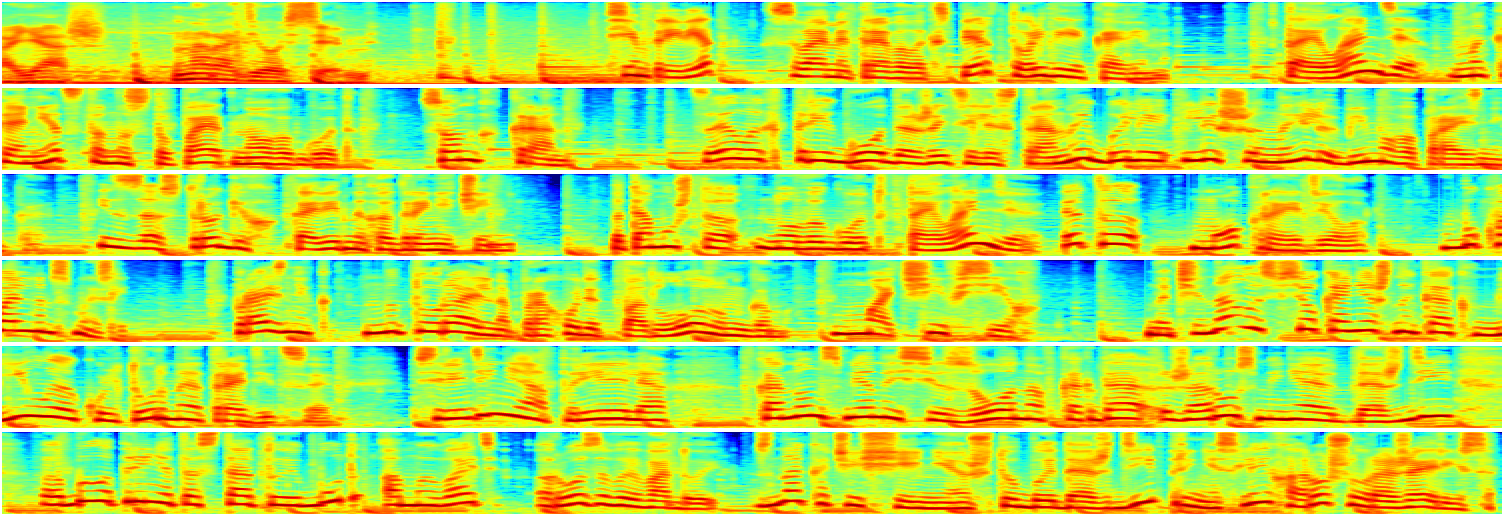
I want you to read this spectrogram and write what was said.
«Вояж» на Радио 7. Всем привет! С вами travel эксперт Ольга Яковина. В Таиланде наконец-то наступает Новый год. Сонгкран. Целых три года жители страны были лишены любимого праздника из-за строгих ковидных ограничений. Потому что Новый год в Таиланде – это мокрое дело. В буквальном смысле. Праздник натурально проходит под лозунгом «мочи всех». Начиналось все, конечно, как милая культурная традиция. В середине апреля, канун смены сезонов, когда жару сменяют дожди, было принято статуи Буд омывать розовой водой знак очищения, чтобы дожди принесли хороший урожай риса.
